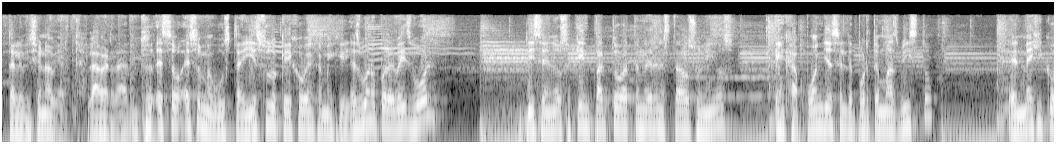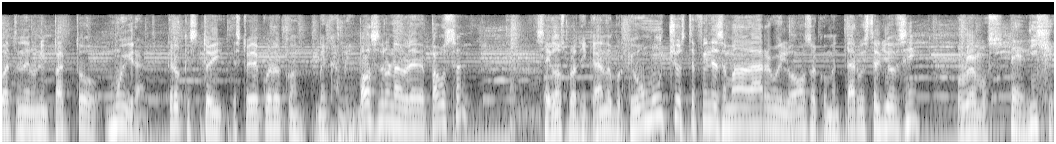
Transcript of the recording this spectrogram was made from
televisión abierta, la verdad. Entonces, eso, eso me gusta. Y eso es lo que dijo Benjamín Gil. Es bueno por el béisbol. Dice, no sé qué impacto va a tener en Estados Unidos. En Japón ya es el deporte más visto. En México va a tener un impacto muy grande. Creo que estoy, estoy de acuerdo con Benjamín. Vamos a hacer una breve pausa. Seguimos platicando porque hubo mucho este fin de semana largo y lo vamos a comentar. ¿Viste el UFC? Volvemos. Te dije.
